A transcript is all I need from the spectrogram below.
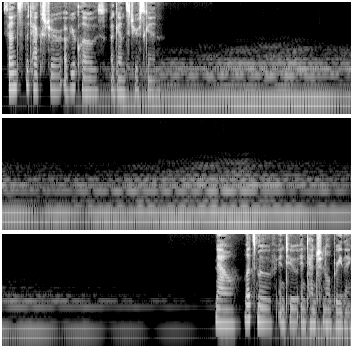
Sense the texture of your clothes against your skin. Let's move into intentional breathing.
